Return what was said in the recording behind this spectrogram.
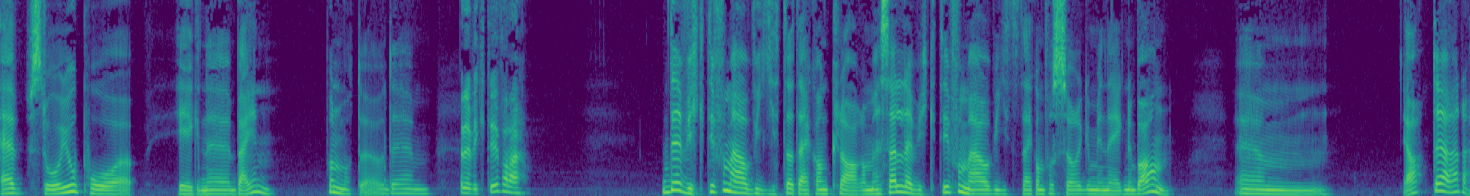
jeg står jo på egne bein, på en måte, og det Er det viktig for deg? Det er viktig for meg å vite at jeg kan klare meg selv. Det er viktig for meg å vite at jeg kan forsørge mine egne barn. Um, ja, det er det.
